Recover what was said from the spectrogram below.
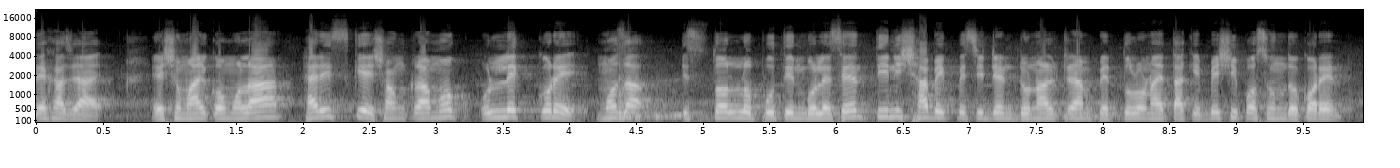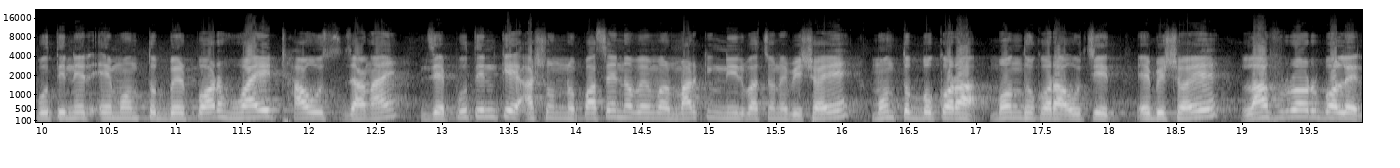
দেখা যায়। এ সময় কমলা হ্যারিসকে সংক্রামক উল্লেখ করে মজা স্তল্য পুতিন বলেছেন, তিনি সাবেক প্রেসিডেন্ট ডোনাল্ড ট্রাম্পের তুলনায় তাকে বেশি পছন্দ করেন। পুতিনের এই মন্তব্যের পর হোয়াইট হাউস জানায় যে, পুতিনকে আসন্ন পাঁচই নভেম্বর মার্কিন নির্বাচনের বিষয়ে মন্তব্য করা বন্ধ করা উচিত। এ বিষয়ে লাভরর বলেন,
